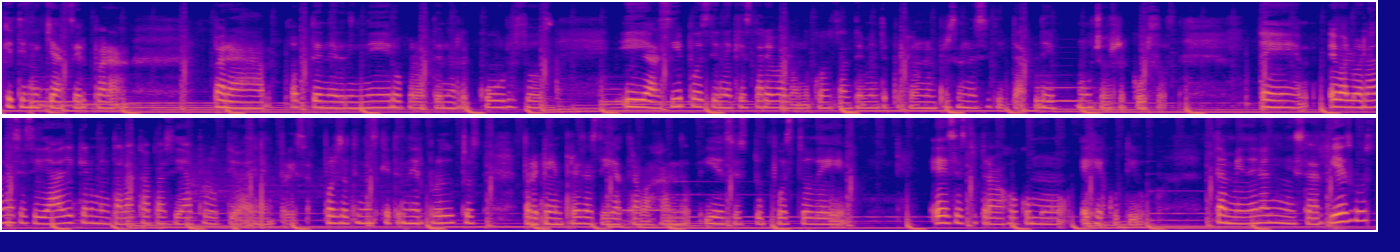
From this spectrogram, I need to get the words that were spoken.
qué tiene que hacer para, para obtener dinero, para obtener recursos y así pues tiene que estar evaluando constantemente porque una empresa necesita de muchos recursos. Eh, evaluar la necesidad de incrementar la capacidad productiva de la empresa. Por eso tienes que tener productos para que la empresa siga trabajando y ese es tu puesto de, ese es tu trabajo como ejecutivo. También el administrar riesgos,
